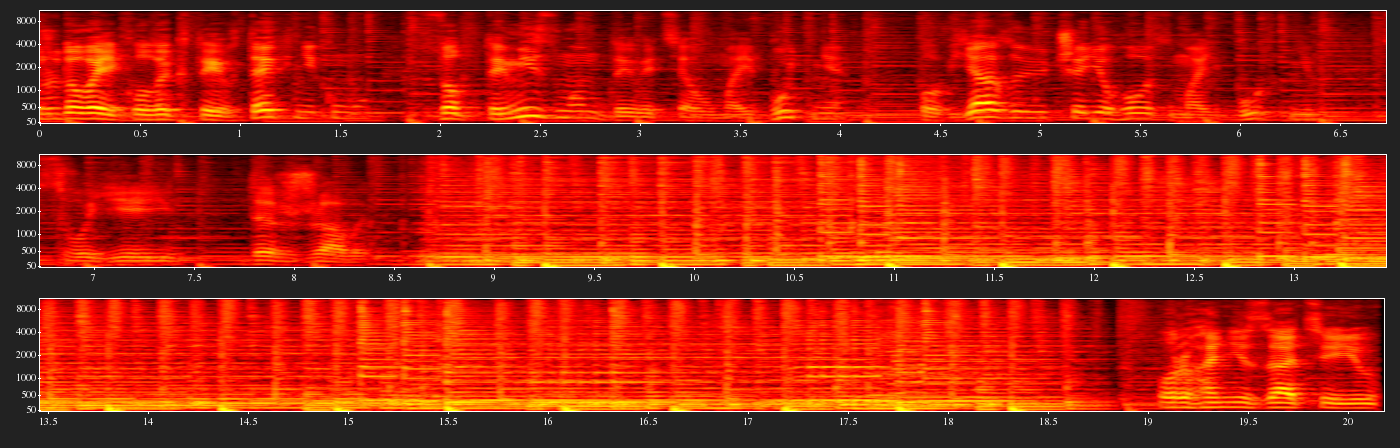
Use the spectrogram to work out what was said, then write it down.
Трудовий колектив технікуму з оптимізмом дивиться у майбутнє, пов'язуючи його з майбутнім своєї держави. Організацію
